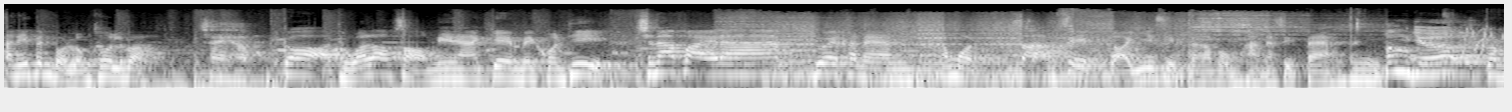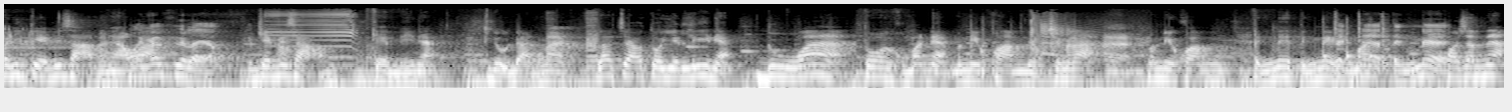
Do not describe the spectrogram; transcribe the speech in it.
อันนี้เป็นบทลงโทษหรือเปล่า ใช่ครับ ก็ถือว่ารอบ 2 นี้นะฮะเกมเป็นคนที่ชนะไปนะฮะด้วยคะแนนทั้งหมด 30 ต่อ 20 นะครับผมห่างกัน10แต้มซึ่งต้องเยอะ เราไปที่เกมที่3แล้วนะมันว่า ก็คืออะไรอะเกมที่ 3 เกมนี้เนี่ยดุดันมาก เราจะเอาตัวเยลลี่เนี่ยดูว่าตัวของมันเนี่ยมันมีความหนึบใช่ไหมล่ะ อ่า มันมีความตึงเนื้อตึงเนื้อตึของงมัเนื้นอตึงเนื้อเพราะฉะนั้นเนี่ย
